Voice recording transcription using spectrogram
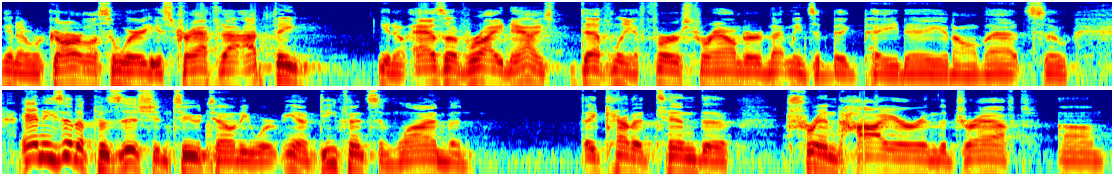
you know, regardless of where he gets drafted. I, I think you know, as of right now, he's definitely a first rounder, and that means a big payday and all that. So, and he's in a position too, Tony, where you know defensive linemen they kind of tend to trend higher in the draft. Um,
